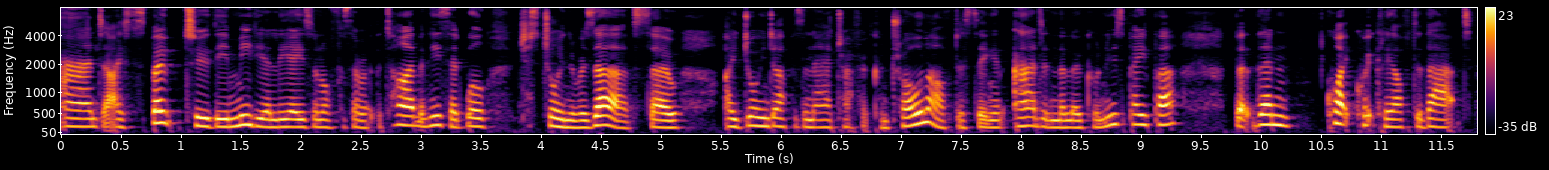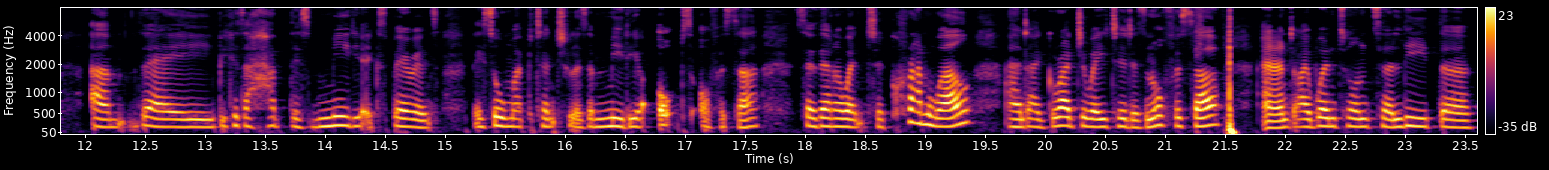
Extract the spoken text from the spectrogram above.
And I spoke to the media liaison officer at the time, and he said, Well, just join the reserves. So I joined up as an air traffic controller after seeing an ad in the local newspaper. But then, quite quickly after that, um, they, because I had this media experience, they saw my potential as a media ops officer. So then I went to Cranwell and I graduated as an officer, and I went on to lead the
